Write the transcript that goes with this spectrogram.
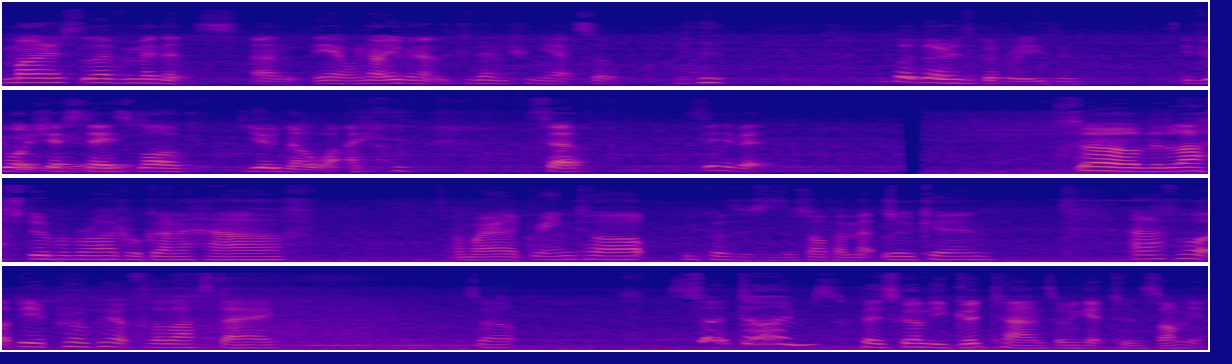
minus eleven minutes, and yeah, we're not even at the convention yet. So, but there is a good reason. If you watch yesterday's vlog, you'd know why. so, see you in a bit. So the last Uber ride we're gonna have, I'm wearing a green top because this is the top I met Luke in, and I thought it'd be appropriate for the last day. So, sad times, but it's gonna be good times when we get to Insomnia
